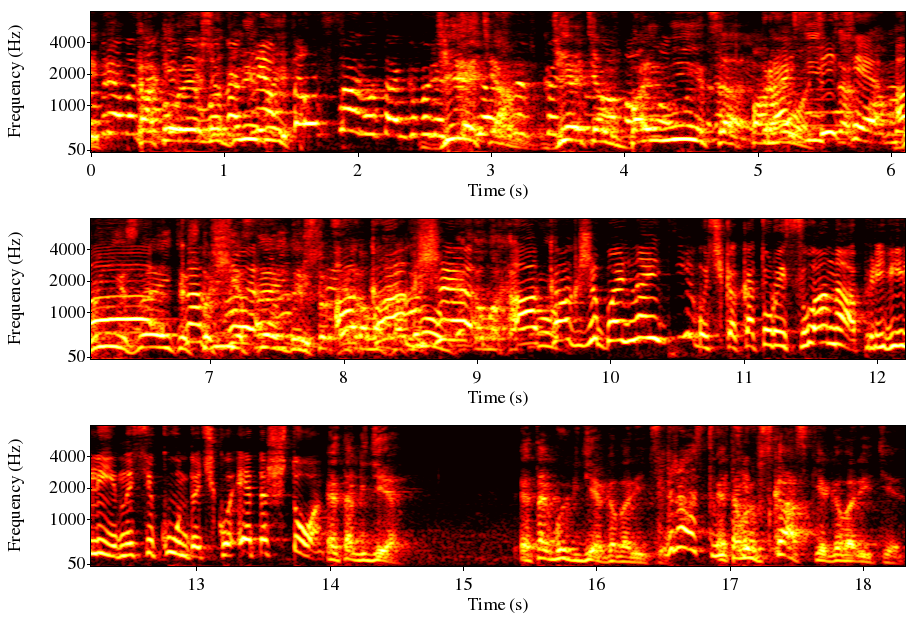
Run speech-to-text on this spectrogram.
Я прямо так и которые как могли Лев бы Толстой вот так говорит. «Сейчас вы детям, в казино детям в попробуйте». больнице помочь. Простите, Вы не а знаете, как что же- все фонды, что а это как лохотрон, же, это а лохотрон. как же больная девочка, которой слона привели на секундочку, это что? Это где? Это вы где говорите? Здравствуйте. Это вы в сказке говорите.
